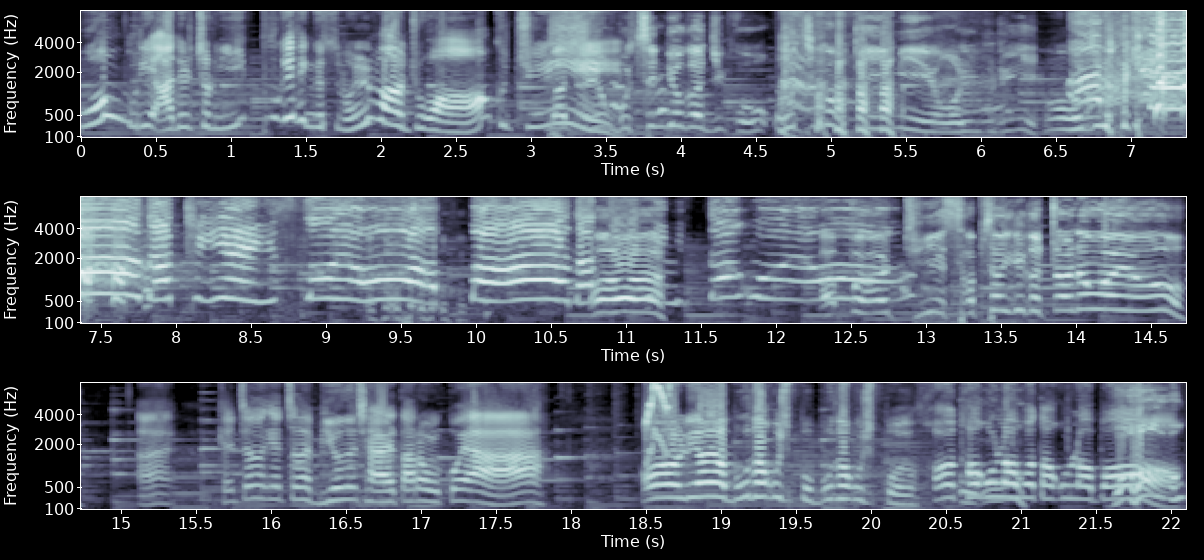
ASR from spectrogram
어? 우리 아들처럼 이쁘게 생겼으면 얼마나 좋아. 그치? 맞아요. 못생겨가지고 오징어 게임이에요 얼굴이. 어, 오징어 나 뒤에 있어요. 아빠 나 아, 있다고요. 아빠 뒤에 삽살개가 따라와요. 아 괜찮아 괜찮아 미호는 잘 따라올 거야 어 리아야 뭐 사고 싶어 뭐 사고 싶어 사, 타 오, 골라봐 타 골라봐 오,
